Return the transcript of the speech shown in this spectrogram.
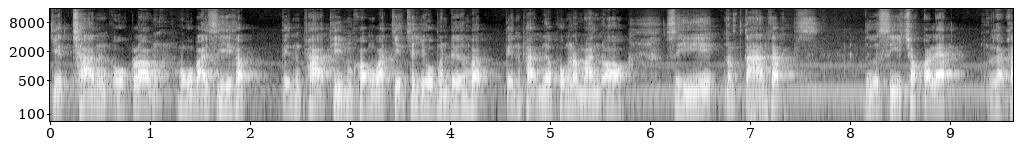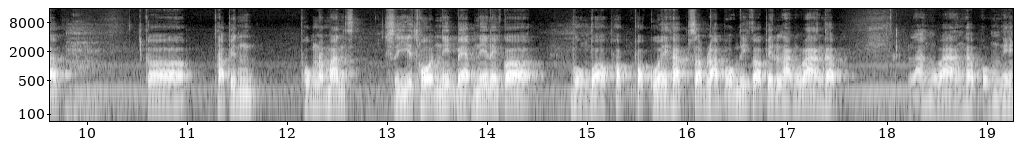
เจ็ดชั้นอกล่องหูบายสีครับ เป็นพระพิมพ์ของวัดเจดชโยเหมือนเดิมครับ เป็นพระเนื้อผงน้ำมันออก สีน้ำตาลครับ หรือสีช็อกโกแลตแหละครับ ก็ถ้าเป็นผงน้ำมันสีโทนนี้แบบนี้เนี่ยก็บ่งบอกพ่อพ่อกลวยครับสำหรับองค์นี้ก็เป็นหลังว่างครับ หลังว่างครับองค์นี้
